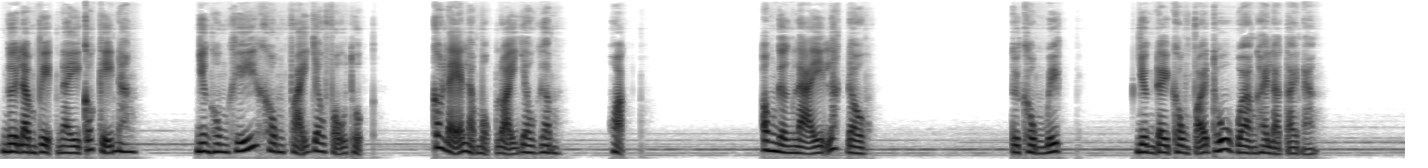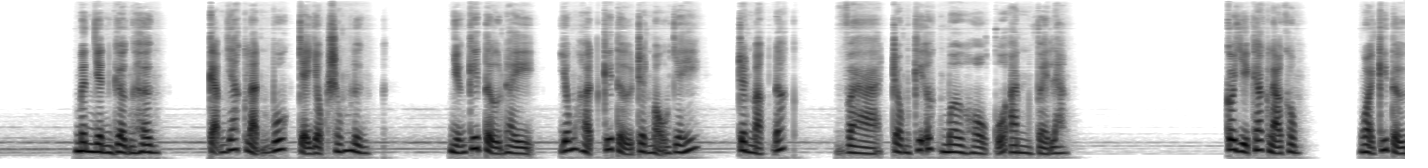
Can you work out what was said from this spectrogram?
Người làm việc này có kỹ năng, nhưng hung khí không phải dao phẫu thuật có lẽ là một loại dao găm Ông ngừng lại lắc đầu. Tôi không biết, Nhưng đây không phải thú quan hay là tai nạn. Mình nhìn gần hơn, Cảm giác lạnh buốt chạy dọc sống lưng. Những ký tự này giống hệt ký tự trên mẫu giấy, Trên mặt đất Và trong ký ức mơ hồ của anh về Lan. Có gì khác lạ không? Ngoài ký tự.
